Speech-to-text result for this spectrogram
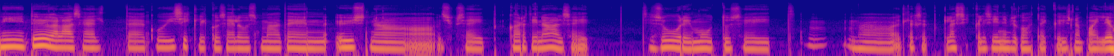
nii tööalaselt kui isiklikus elus ma teen üsna siukseid kardinaalseid ja suuri muutuseid, ma ütleks, et klassikalise inimese kohta ikka üsna palju.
